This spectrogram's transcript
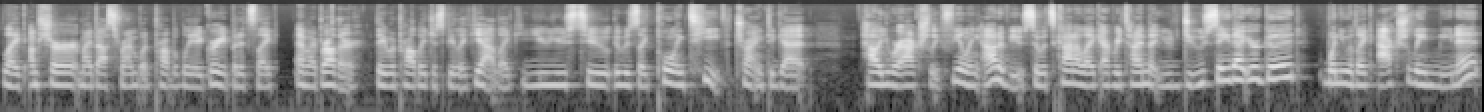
like I'm sure my best friend would probably agree, but it's like and my brother, they would probably just be like, "Yeah, like you used to it was like pulling teeth trying to get how you were actually feeling out of you." So it's kind of like every time that you do say that you're good, when you would like actually mean it,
